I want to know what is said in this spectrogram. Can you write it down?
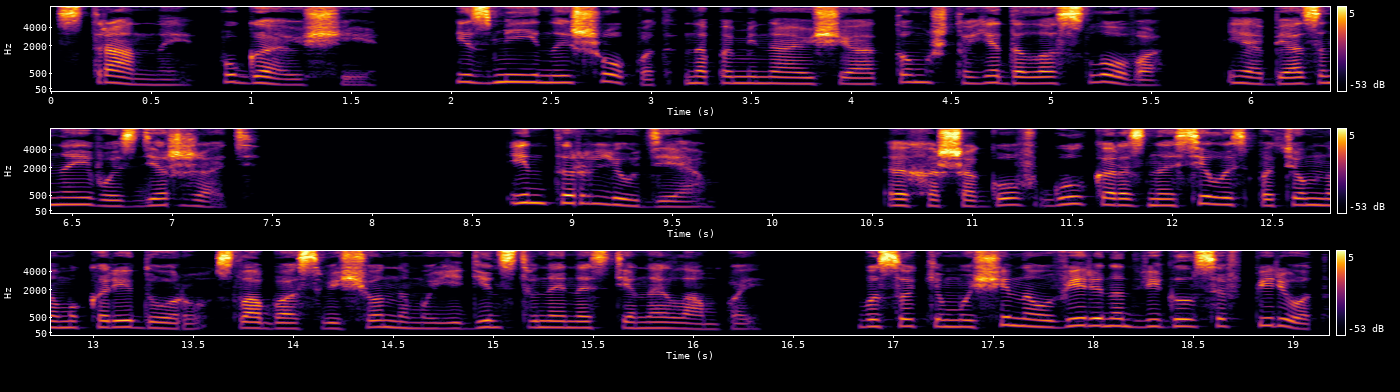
странные, пугающие, и змеиный шепот, напоминающий о том, что я дала слово и обязана его сдержать. Интерлюдия. Эхо шагов гулко разносилось по темному коридору, слабо освещенному единственной настенной лампой. Высокий мужчина уверенно двигался вперед,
